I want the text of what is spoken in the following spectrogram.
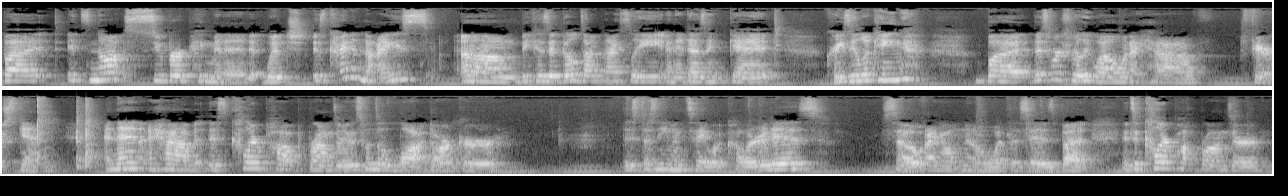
but it's not super pigmented, which is kind of nice um, because it builds up nicely and it doesn't get crazy looking. But this works really well when I have fair skin. And then I have this ColourPop bronzer. This one's a lot darker. This doesn't even say what color it is. So I don't know what this is, but it's a ColourPop bronzer.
